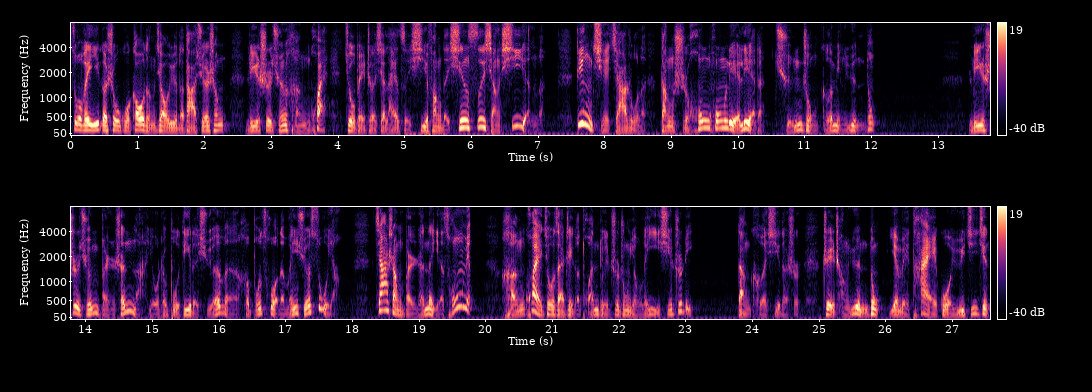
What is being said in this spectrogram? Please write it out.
作为一个受过高等教育的大学生，李士群很快就被这些来自西方的新思想吸引了，并且加入了当时轰轰烈烈的群众革命运动。李士群本身呢，有着不低的学问和不错的文学素养，加上本人呢也聪明，很快就在这个团队之中有了一席之地。但可惜的是，这场运动因为太过于激进，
